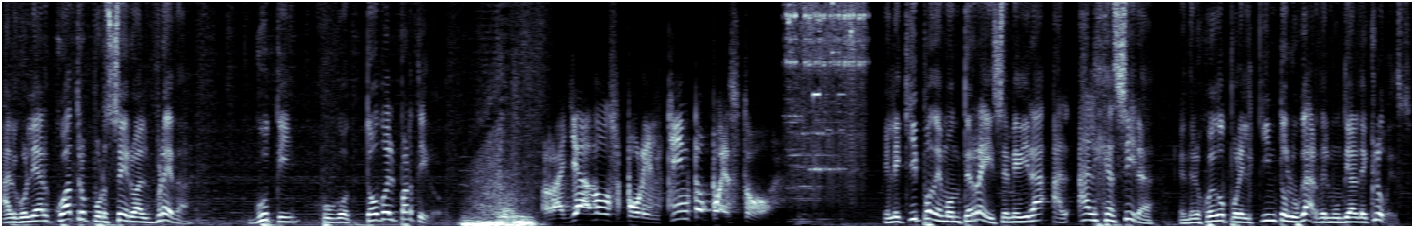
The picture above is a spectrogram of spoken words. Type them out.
al golear 4 por 0 al Breda. Guti jugó todo el partido. Rayados por el quinto puesto. El equipo de Monterrey se medirá al Al Jazeera en el juego por el quinto lugar del Mundial de Clubes.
